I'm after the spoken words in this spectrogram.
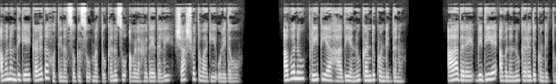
ಅವನೊಂದಿಗೆ ಕಳೆದ ಹೊತ್ತಿನ ಸೊಗಸು ಮತ್ತು ಕನಸು ಅವಳ ಹೃದಯದಲ್ಲಿ ಶಾಶ್ವತವಾಗಿ ಉಳಿದವು. ಅವನು ಪ್ರೀತಿಯ ಹಾದಿಯನ್ನು ಕಂಡುಕೊಂಡಿದ್ದನು. ಆದರೆ ವಿಧಿಯೇ ಅವನನ್ನು ಕರೆದುಕೊಂಡಿತ್ತು.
